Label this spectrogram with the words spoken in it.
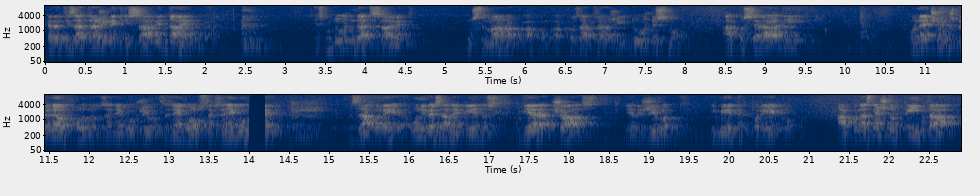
kada ti zatraži neki savjet, daj mu ga. Jesmo dužni dati savjet muslimanu ako, ako, ako zatraži, dužni smo, ako se radi o nečemu što je neophodno za njegov život, za njegov opstanak, za njegov vjer, za one univerzalne vrijednosti, vjera, čast, jeli život i metak porijeklo. Ako nas nešto pita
